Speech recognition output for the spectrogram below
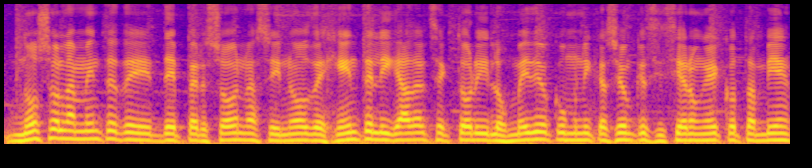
no solamente de, personas, sino de gente ligada al sector y los medios de comunicación que se hicieron eco también.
